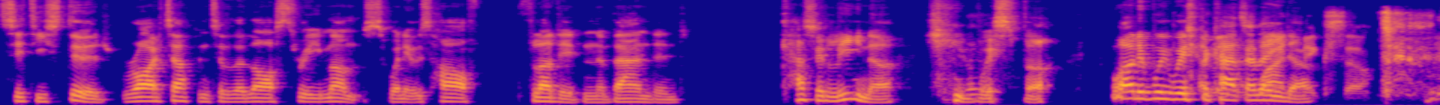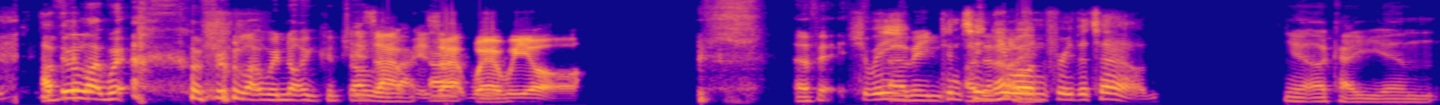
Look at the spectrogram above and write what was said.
city stood, right up until the last three months when it was half flooded and abandoned. Catalina, you whisper. Why did we wish Kevin's wine Catalina? Mixer. I feel like we're I feel like we're not in control Is that our is that where we are? If it- Should we I mean, continue know. on through the town? Yeah, okay, um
